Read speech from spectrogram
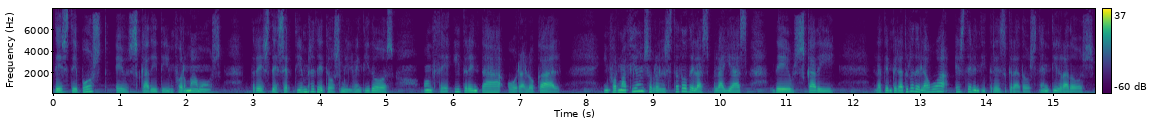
Desde Bost Euskadi te informamos 3 de septiembre de 2022, 11 y 30 hora local. Información sobre el estado de las playas de Euskadi. La temperatura del agua es de 23 grados centígrados.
